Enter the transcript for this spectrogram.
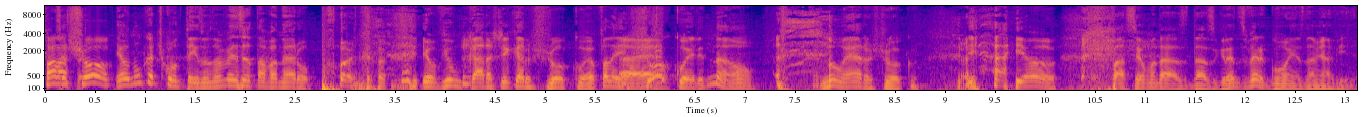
Fala, Você- Choco! Eu nunca te contei. Uma vez eu tava no aeroporto, eu vi um cara, achei que era o Choco. Eu falei, Ah, é? Choco? Ele, não, não era o Choco. E aí eu passei uma das, das grandes vergonhas da minha vida.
